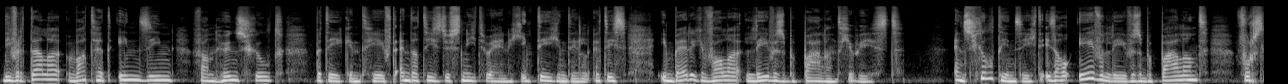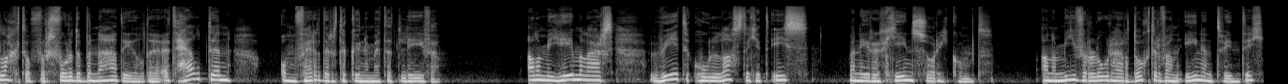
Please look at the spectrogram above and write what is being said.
die vertellen wat het inzien van hun schuld betekend heeft. En dat is dus niet weinig. Integendeel, het is in beide gevallen levensbepalend geweest. En schuldinzicht is al even levensbepalend voor slachtoffers, voor de benadeelden. Het helpt hen om verder te kunnen met het leven. Annemie Hemelaars weet hoe lastig het is wanneer er geen sorry komt. Annemie verloor haar dochter van 21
